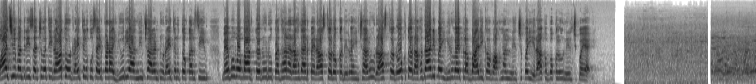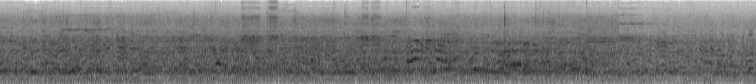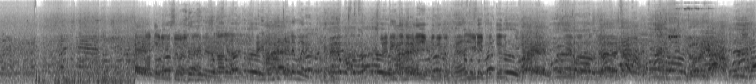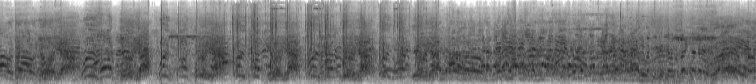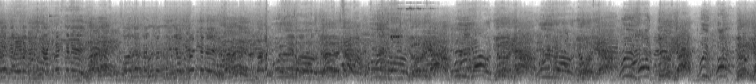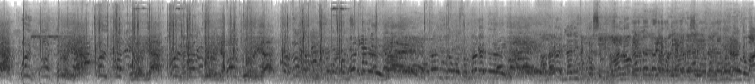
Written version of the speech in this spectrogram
మాజీ మంత్రి సత్యవతి రాథోడ్ రైతులకు సరిపడా యూరియా అందించాలంటూ రైతులతో కలిసి మహబూబాబాద్ తొర్రూరు ప్రధాన రహదారిపై రాస్తో రోకో నిర్వహించారు. రాస్తో రోకతో రహదారిపై ఇరువైపులా భారీగా వాహనాలు నిలిచిపోయి రాకపోకలు నిలిచిపోయాయి. చెప్పింది నీకు వీడియో ఎప్పుడు వస్తుంది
